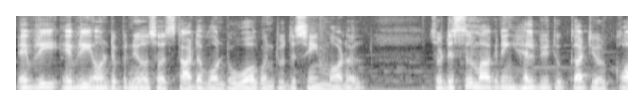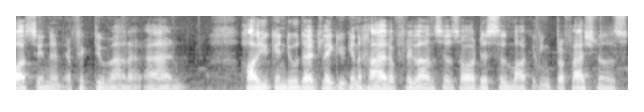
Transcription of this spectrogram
Every every entrepreneur or startup want to work onto the same model. So digital marketing help you to cut your costs in an effective manner. And how you can do that like you can hire a freelancers or digital marketing professionals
